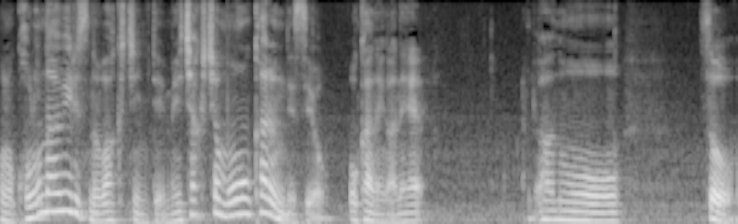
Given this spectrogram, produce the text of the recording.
このコロナウイルスのワクチンってめちゃくちゃ儲かるんですよお金がね。あのそ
